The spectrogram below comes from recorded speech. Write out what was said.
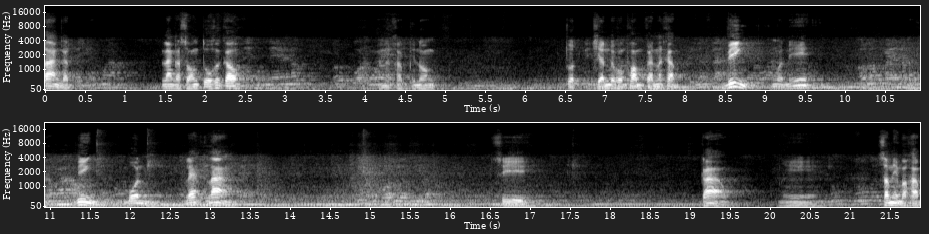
ล่างกับล่างกับสองตัวคือเก่านะครับ พี่น้องตรวจเขียนไปพร้อมๆกันนะครับ วิ่งวันนี้ วิ่งบน และล่างสี่เก้านี่สำนีบ่ครับ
